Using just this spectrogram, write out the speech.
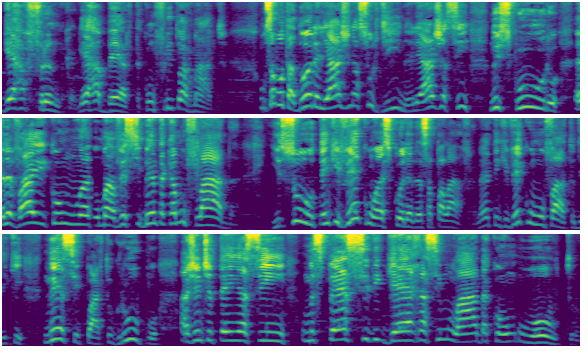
guerra franca, guerra aberta, conflito armado. O sabotador ele age na surdina, ele age assim no escuro, ele vai com uma, uma vestimenta camuflada. Isso tem que ver com a escolha dessa palavra, né? Tem que ver com o fato de que nesse quarto grupo a gente tem assim uma espécie de guerra simulada com o outro.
